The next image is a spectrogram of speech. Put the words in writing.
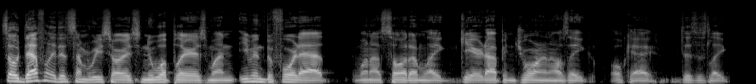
so definitely did some research, knew what players went. Even before that, when I saw them like geared up in Jordan, I was like, okay, this is like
